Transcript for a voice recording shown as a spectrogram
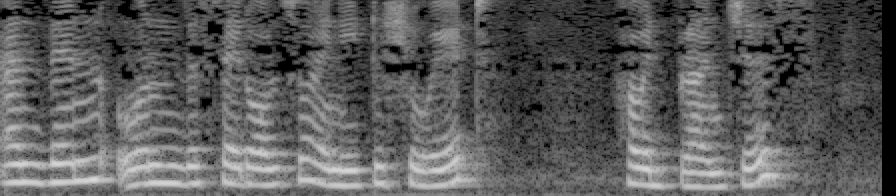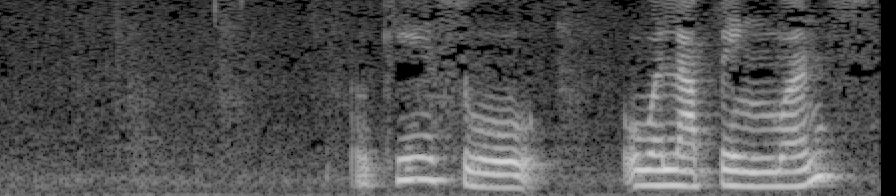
and then on this side also I need to show it how it branches. Okay so overlapping ones.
